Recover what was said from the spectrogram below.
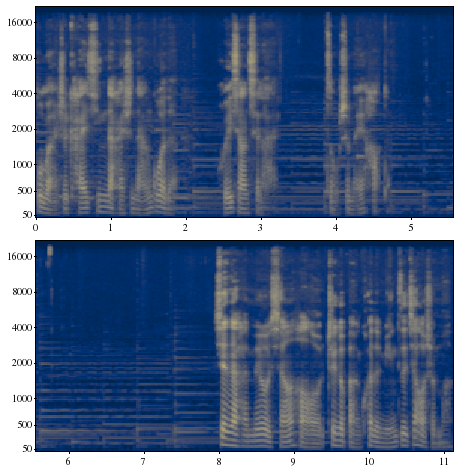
不管是开心的还是难过的，回想起来总是美好的。现在还没有想好这个板块的名字叫什么，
